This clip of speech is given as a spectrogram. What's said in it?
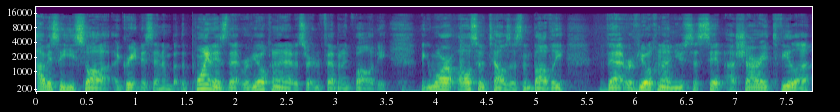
obviously he saw a greatness in him. But the point is that Rav Yochanan had a certain feminine quality. The Gemara also tells us in Bavli that Rav Yochanan used to sit ashare tvila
